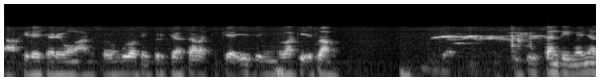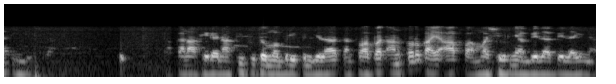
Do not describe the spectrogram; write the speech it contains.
Akhirnya dari wong ansor, kalau sing berjasa lagi kayak sing lagi Islam. Itu sentimennya tinggi. Karena akhirnya Nabi butuh memberi penjelasan. Sahabat Ansor kayak apa? Masyurnya bela-belain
